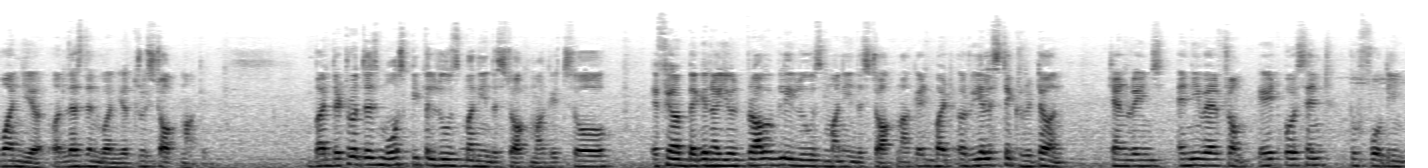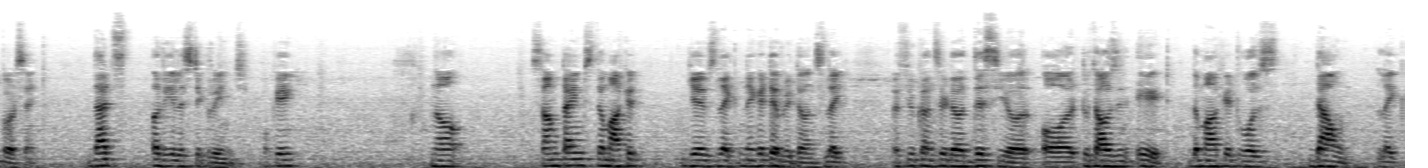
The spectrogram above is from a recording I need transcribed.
one year or less than one year through stock market. But the truth is most people lose money in the stock market. So if you're a beginner you'll probably lose money in the stock market but a realistic return can range anywhere from 8% to 14%. That's a realistic range, okay? Now sometimes the market gives like negative returns. Like if you consider this year or 2008 the market was down like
